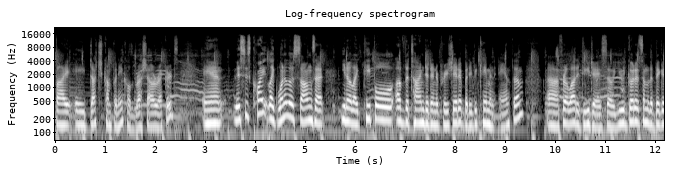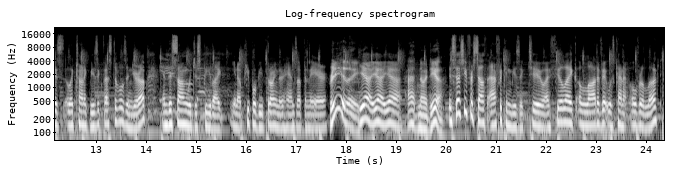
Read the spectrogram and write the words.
by a Dutch company called Rush Hour Records, and this is quite like one of those songs that you know, like people of the time didn't appreciate it, but it became an anthem uh, for a lot of DJs. So you would go to some of the biggest electronic music festivals in Europe, and this song would just be like, you know, people would be throwing their hands up in the air. Really? Yeah, yeah, yeah. I had no idea. Especially for South African music too. I feel like a lot of it was kind of overlooked,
